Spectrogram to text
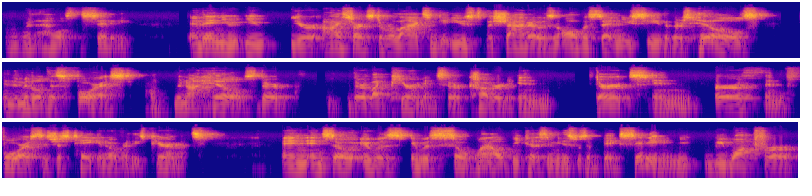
well, where the hell is the city? And then you you your eye starts to relax and get used to the shadows. And all of a sudden you see that there's hills in the middle of this forest. They're not hills, they're they're like pyramids. They're covered in dirt and earth and the forest has just taken over these pyramids and and so it was it was so wild because i mean this was a big city i mean we walked for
